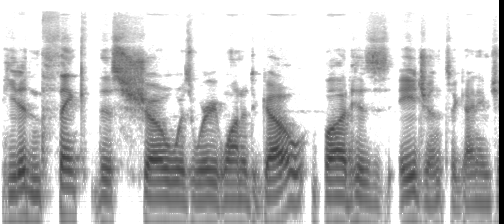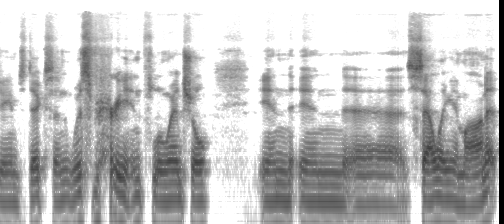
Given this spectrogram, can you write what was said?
He didn't think this show was where he wanted to go, but his agent, a guy named James Dixon, was very influential in in uh, selling him on it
